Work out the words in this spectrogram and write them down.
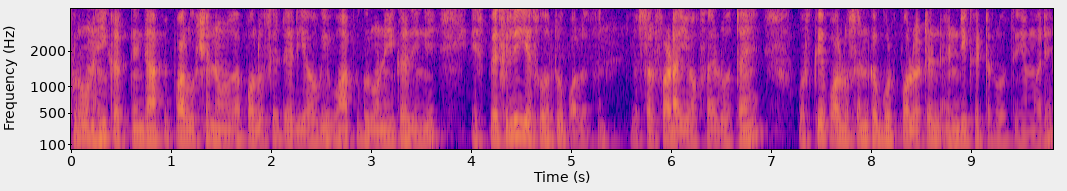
ग्रो नहीं करते हैं जहाँ पे पॉल्यूशन होगा पॉल्यूटेड एरिया होगी वहाँ पे ग्रो नहीं कर देंगे स्पेशली ये सोटू पॉल्यूशन जो सल्फर डाइऑक्साइड होता है उसके पॉल्यूशन का गुड पॉल्यूटेड इंडिकेटर होते हैं हमारे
